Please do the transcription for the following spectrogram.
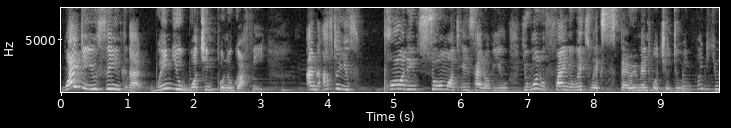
why do you think that when you're watching pornography and after you've poured in so much inside of you, you want to find a way to experiment what you're doing? Why do you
